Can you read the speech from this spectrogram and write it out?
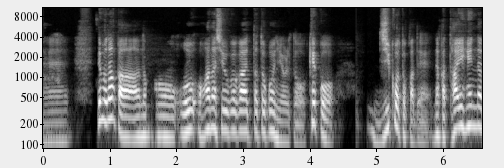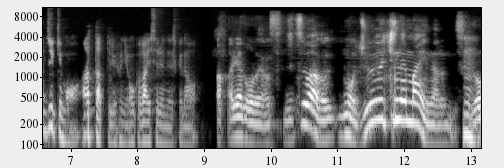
えーでもなんか、あの、お、お話を伺ったところによると、結構、事故とかで、なんか大変な時期もあったというふうにお伺いしてるんですけど。あありがとうございます。実は、あの、もう11年前になるんですけど、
